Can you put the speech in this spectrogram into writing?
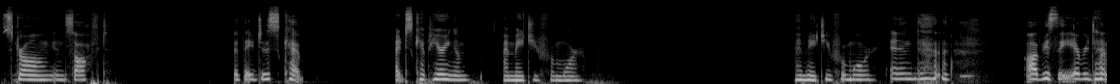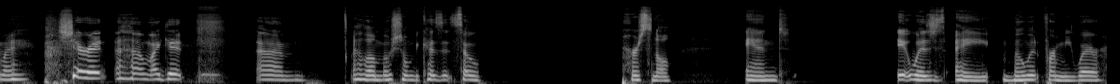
strong and soft. But they just kept, I just kept hearing them. I made you for more. I made you for more. And uh, obviously, every time I share it, um, I get um, a little emotional because it's so personal. And it was a moment for me where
